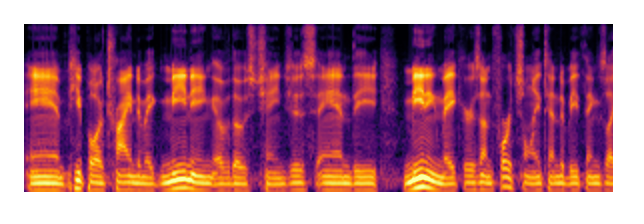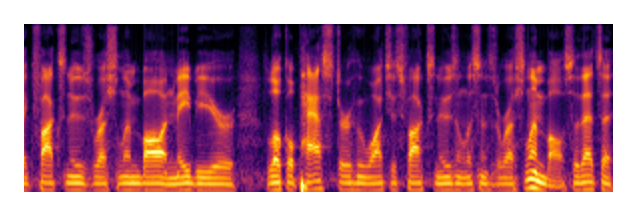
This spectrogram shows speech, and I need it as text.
and people are trying to make meaning of those changes. And the meaning makers, unfortunately, tend to be things like Fox News, Rush Limbaugh, and maybe your local pastor who watches Fox News and listens to Rush Limbaugh. So that's a,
